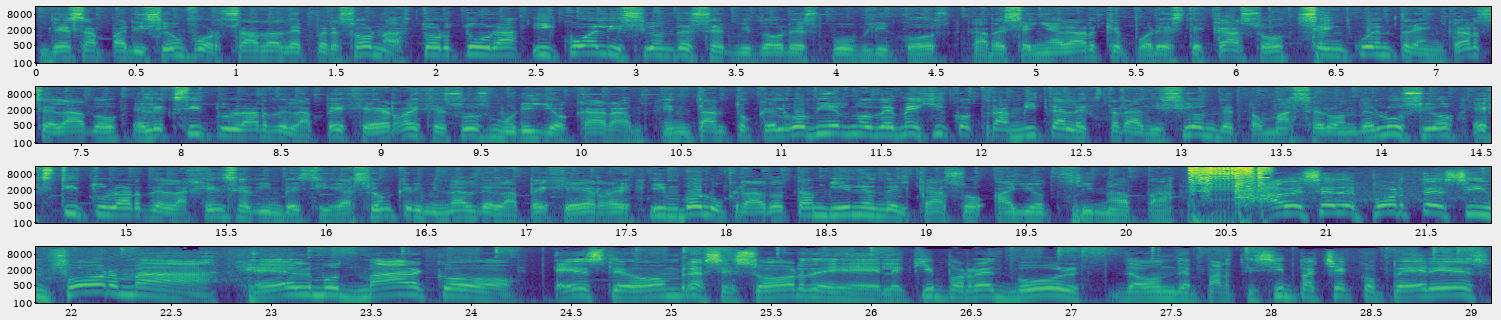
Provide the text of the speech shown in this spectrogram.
desaparición forzada de personas, tortura y coalición de servidores públicos. Cabe señalar que por este caso se encuentra encarcelado el ex titular de la PGR Jesús Murillo Caram, en tanto que el gobierno de México tramita la extradición de Tomás Herón de Lucio, ex titular de la Agencia de Investigación Criminal de la PGR, involucrado también en el caso Ayotzinapa. ABC Deportes informa. Helmut Marco, este hombre asesor del equipo Red Bull, donde participa Checo Pérez,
